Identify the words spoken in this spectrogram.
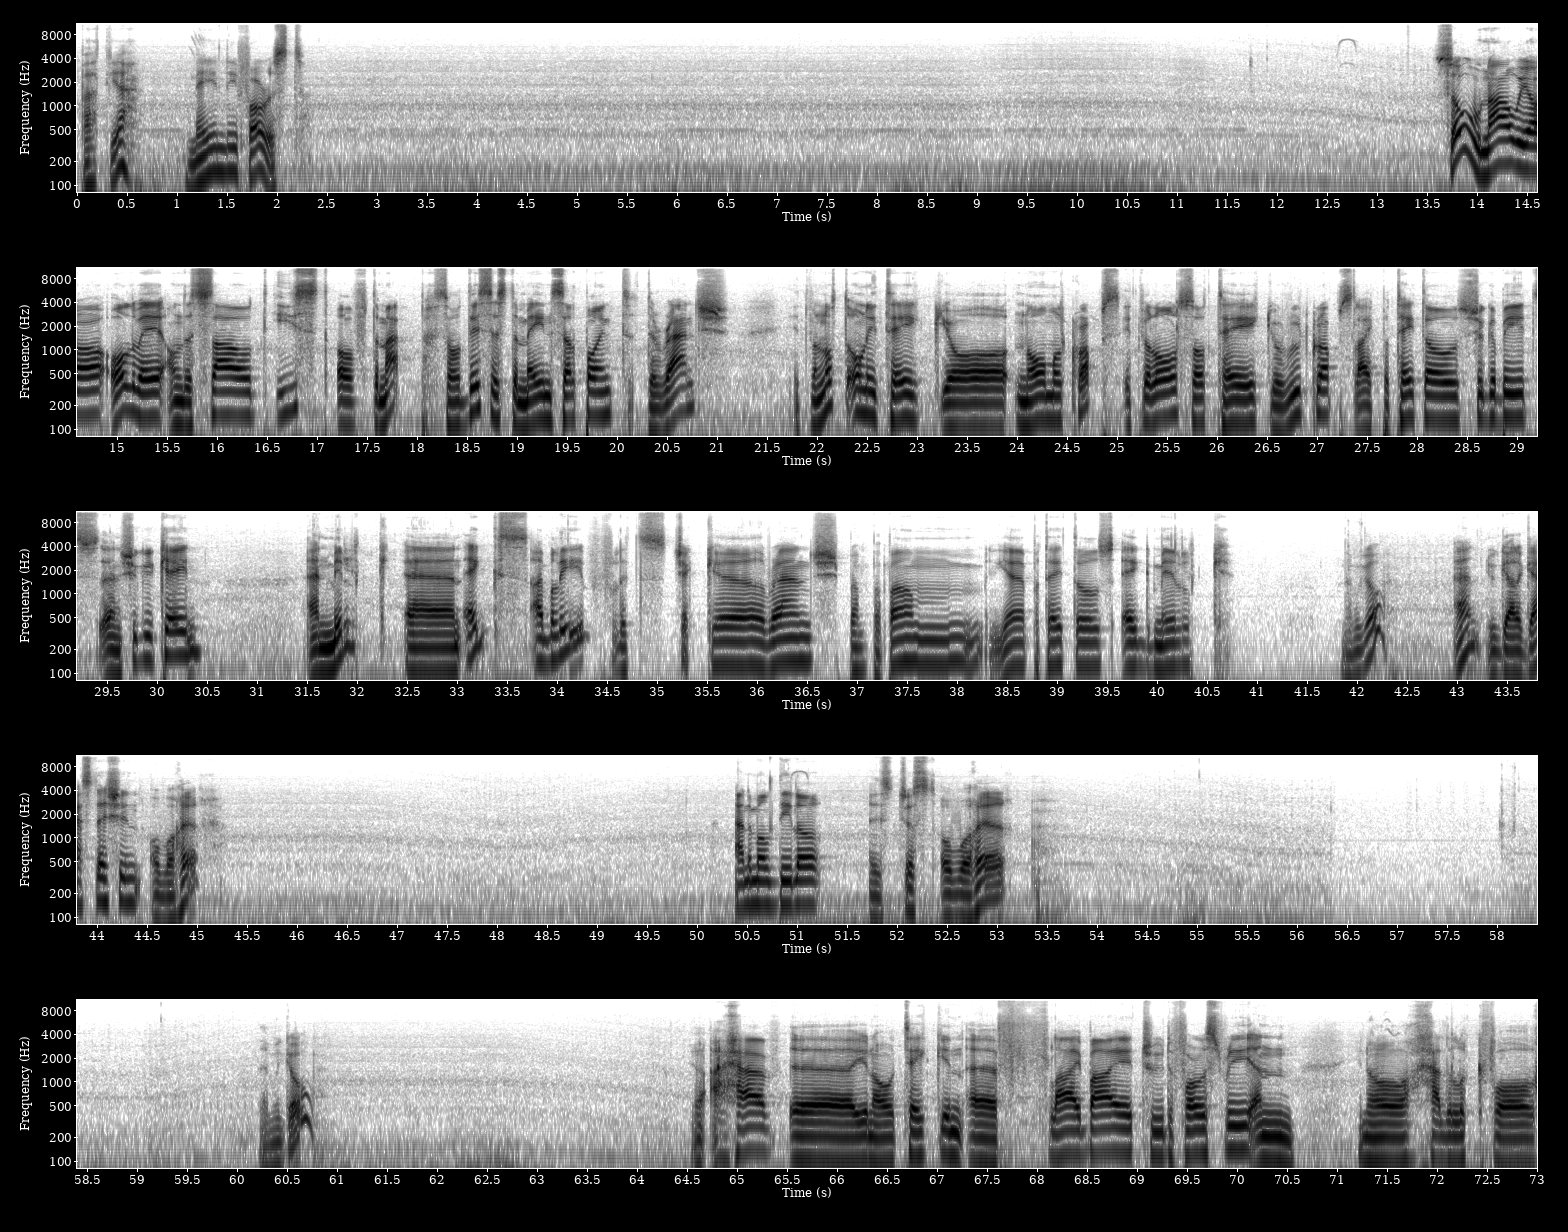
But yeah, mainly forest. So now we are all the way on the southeast of the map. So this is the main sell point, the ranch. It will not only take your normal crops, it will also take your root crops like potatoes, sugar beets and sugar cane and milk and eggs, I believe. Let's check uh, ranch. Bum, bum, bum. Yeah, potatoes, egg, milk. There we go. And you got a gas station over here. Animal dealer is just over here. There we go. Yeah, I have, uh, you know, taken a flyby through the forestry and, you know, had a look for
